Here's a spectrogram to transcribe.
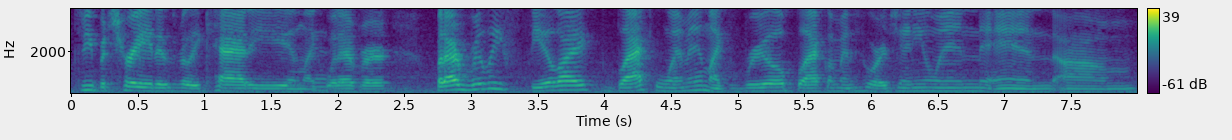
to be betrayed as really catty and like whatever. But I really feel like black women, like real black women who are genuine and um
